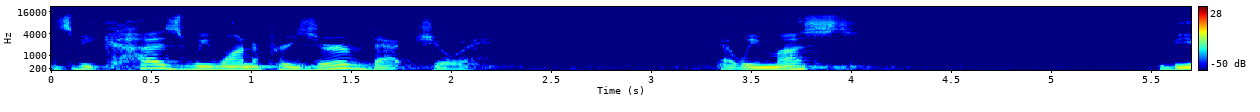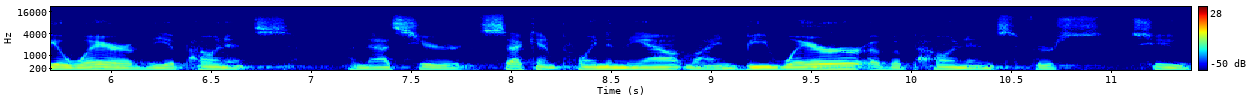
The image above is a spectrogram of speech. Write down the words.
It's because we want to preserve that joy that we must be aware of the opponents. And that's your second point in the outline. Beware of opponents, verse 2.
